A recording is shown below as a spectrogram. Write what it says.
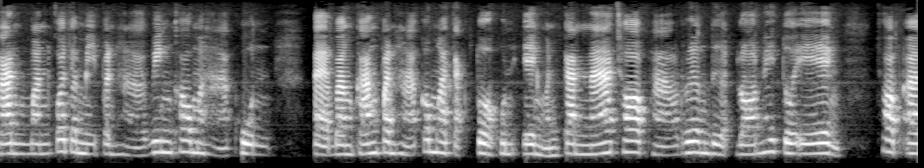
กัน มันก็จะมีปัญหาวิ่งเข้ามาหาคุณ แต่บางครั้งปัญหาก็มาจากตัวคุณเองเหมือนกันนะ ชอบหาเรื่องเดือดร้อนให้ตัวเอง ชอบอา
